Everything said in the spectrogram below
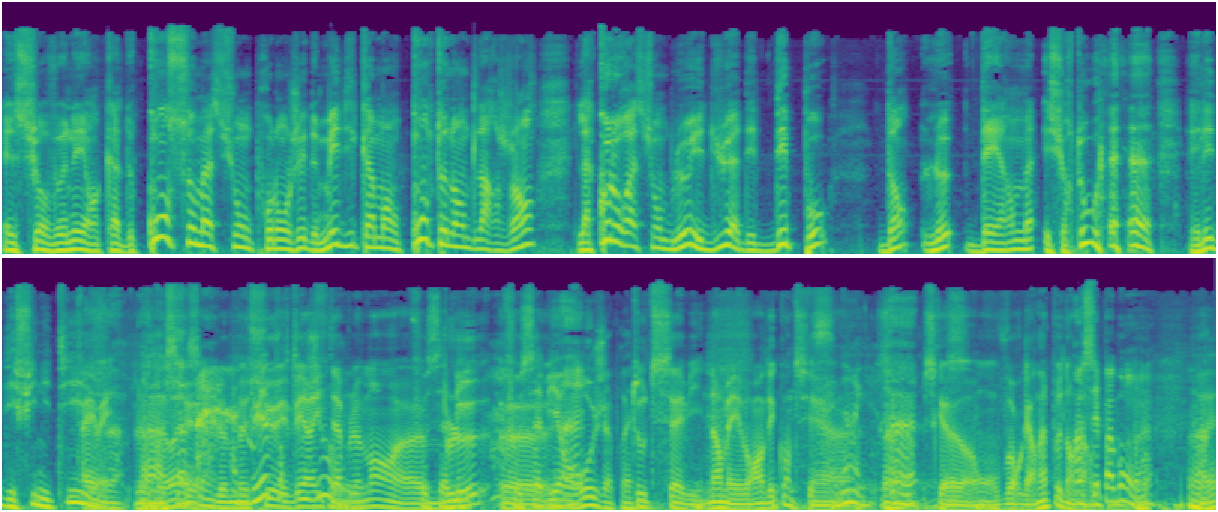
elles survenaient en cas de consommation prolongée de médicaments contenant de l'argent. La coloration bleue est due à des dépôts dans le derme. Et surtout, elle est définitive. Ouais, ouais. Le Ah, monsieur, ouais. le Bleu monsieur pour est véritablement euh, Faut s'habiller- bleu. faut euh, s'habiller en rouge après. toute sa vie. Non, mais vous vous rendez compte, c'est C'est euh, parce qu'on vous regarde un peu dans Ah, la c'est pas bon. hein. Ouais.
